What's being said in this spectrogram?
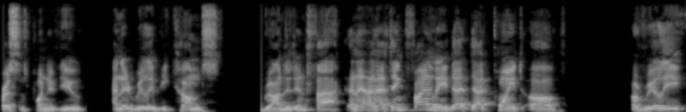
person's point of view, and it really becomes grounded in fact. And, and I think finally that that point of of really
